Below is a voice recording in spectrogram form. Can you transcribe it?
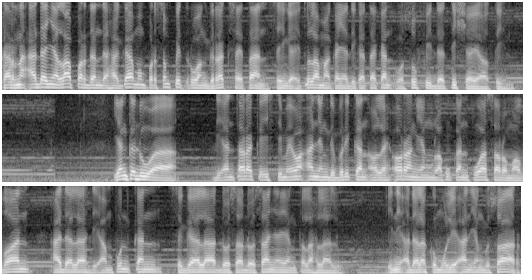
Karena adanya lapar dan dahaga mempersempit ruang gerak setan sehingga itulah makanya dikatakan wasufidati syayatin yang kedua di antara keistimewaan yang diberikan oleh orang yang melakukan puasa Ramadan adalah diampunkan segala dosa-dosanya yang telah lalu. Ini adalah kemuliaan yang besar.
